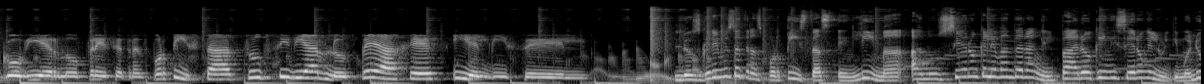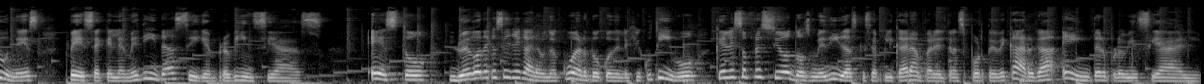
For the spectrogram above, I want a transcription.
Gobierno ofrece a transportistas subsidiar los peajes y el diésel. Los gremios de transportistas en Lima anunciaron que levantarán el paro que iniciaron el último lunes, pese a que la medida sigue en provincias. Esto luego de que se llegara a un acuerdo con el Ejecutivo que les ofreció dos medidas que se aplicarán para el transporte de carga e interprovincial.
